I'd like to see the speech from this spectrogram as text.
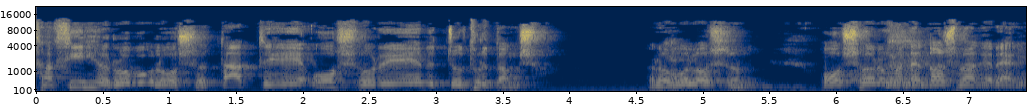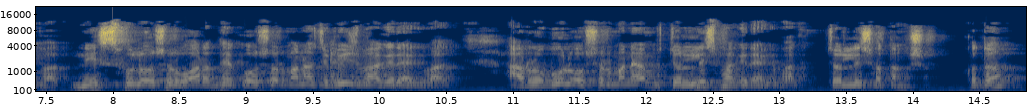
ফাফিহে রোবল ওসর, তাতে ওসরের চতুর্থাংশ রবুল ওসর ওসর মানে দশ ভাগের এক ভাগ। নিসফুল ওসর, অর্ধেক ওসর মানে হচ্ছে বিশ ভাগের এক ভাগ। আর রবুল ওসর মানে চল্লিশ ভাগের এক ভাগ, চল্লিশ শতাংশ। কত?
